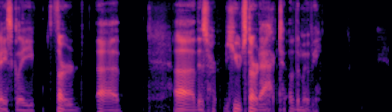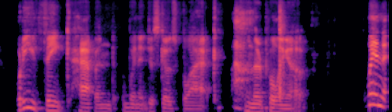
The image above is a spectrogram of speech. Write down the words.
basically third, uh, uh, this huge third act of the movie. What do you think happened when it just goes black when they're pulling up? when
